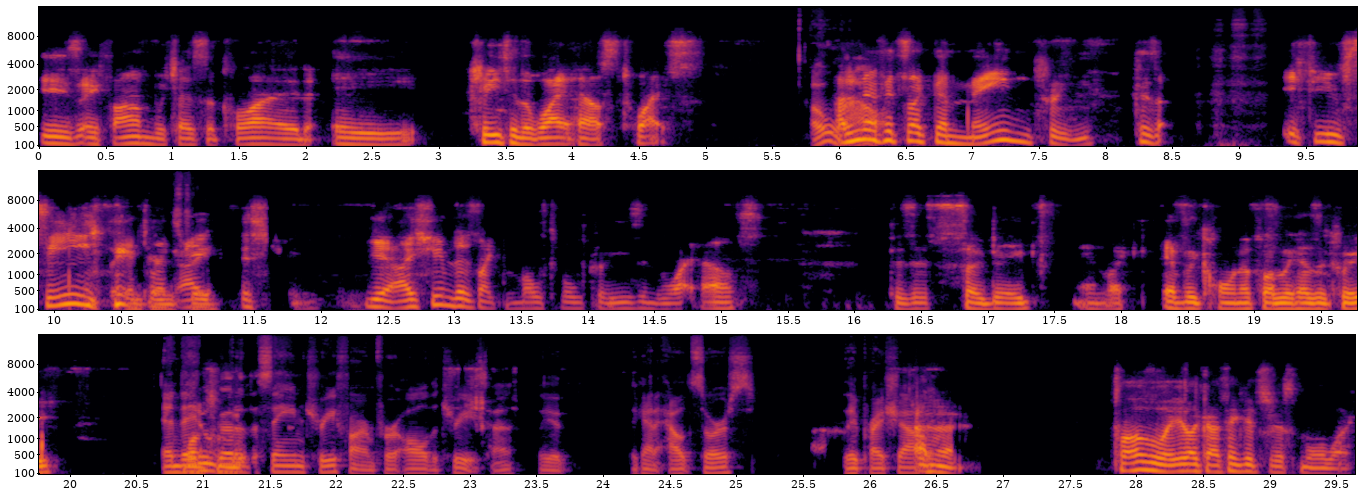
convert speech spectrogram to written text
is a farm which has supplied a tree to the White House twice. Oh, I don't know if it's like the main tree because if you've seen, The like, tree. I yeah, I assume there's like multiple trees in the White House because it's so big and like every corner probably has a tree. and they one don't go the- to the same tree farm for all the trees, huh? They they kind of outsource. They price I don't shop. know. Probably like I think it's just more like,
